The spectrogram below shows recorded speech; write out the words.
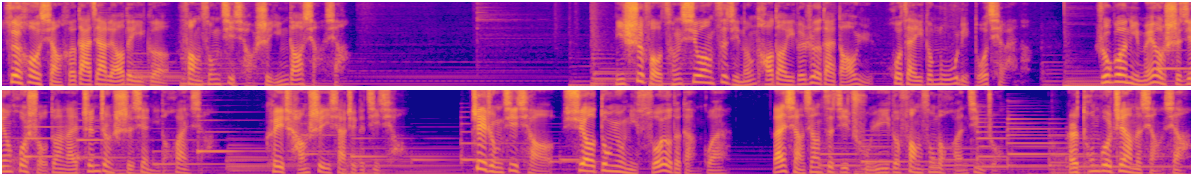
最后想和大家聊的一个放松技巧是引导想象。你是否曾希望自己能逃到一个热带岛屿，或在一个木屋里躲起来呢？如果你没有时间或手段来真正实现你的幻想，可以尝试一下这个技巧。这种技巧需要动用你所有的感官。来想象自己处于一个放松的环境中，而通过这样的想象，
